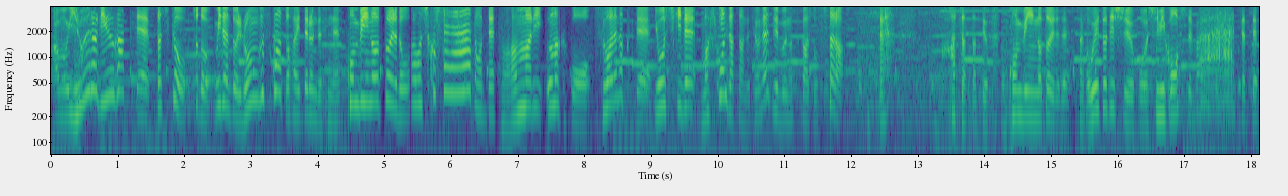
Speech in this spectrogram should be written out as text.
あもういろいろ理由があって私今日ちょっと見た通りロングスカート履いてるんですね。コンビニのトイレでおしっこしたいなーと思って。あんまりうまくこう座れなくて洋式で巻き込んじゃったんですよね自分のスカート。そしたらえかかっちゃったっていう。コンビニのトイレでなんかウエットティッシュこう染み込ましてバーってやって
